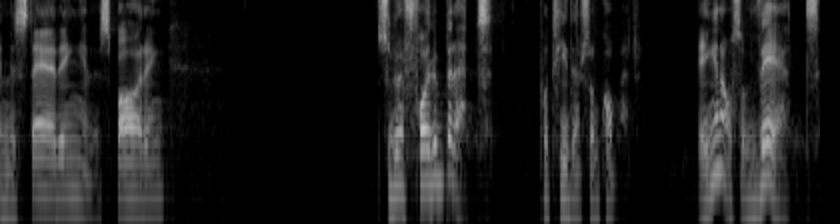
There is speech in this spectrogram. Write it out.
investering eller sparing. Så du er forberedt på tider som kommer. Er ingen av oss vet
